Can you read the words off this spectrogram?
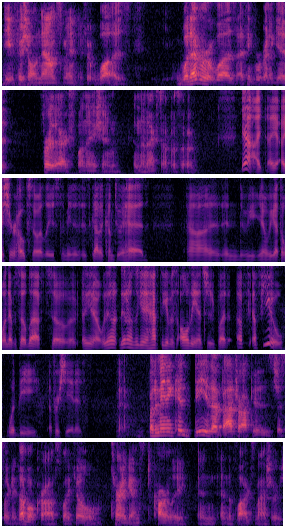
the official announcement. If it was, whatever it was, I think we're gonna get further explanation in the next episode. Yeah, I, I, I sure hope so. At least, I mean, it, it's got to come to a head. Uh, and we, you know, we got the one episode left, so uh, you know, they don't, they don't have to, give, have to give us all the answers, but a, f- a few would be appreciated. Yeah. But I mean, it could be that Batroc is just like a double cross. Like he'll turn against Carly and and the Flag Smashers.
